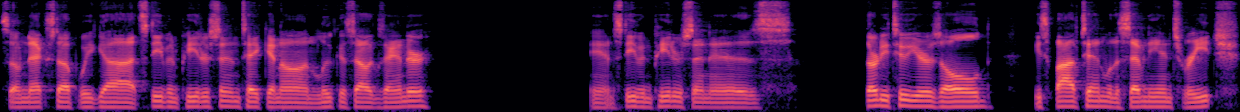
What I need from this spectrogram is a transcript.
So next up, we got Steven Peterson taking on Lucas Alexander. And Steven Peterson is 32 years old. He's 5'10 with a 70 inch reach.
